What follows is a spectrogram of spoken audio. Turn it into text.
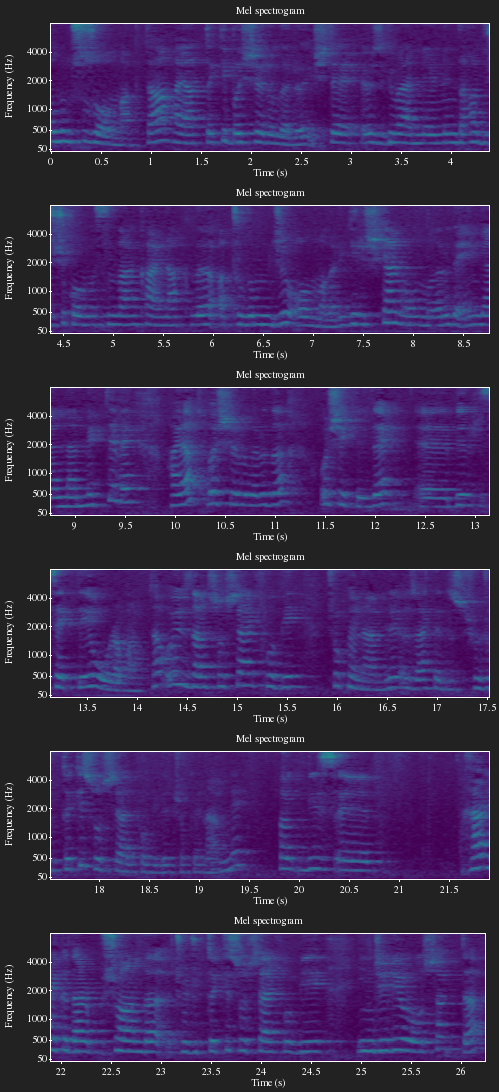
olumsuz olmakta. Hayattaki başarıları, işte özgüvenlerinin daha düşük olmasından kaynaklı atılımcı olmaları, girişken olmaları da engellenmekte ve hayat başarıları da o şekilde e, bir sekteye uğramakta. O yüzden sosyal fobi çok önemli. Özellikle de çocuktaki sosyal fobi de çok önemli. Bak biz e, her ne kadar şu anda çocuktaki sosyal fobiyi inceliyor olsak da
